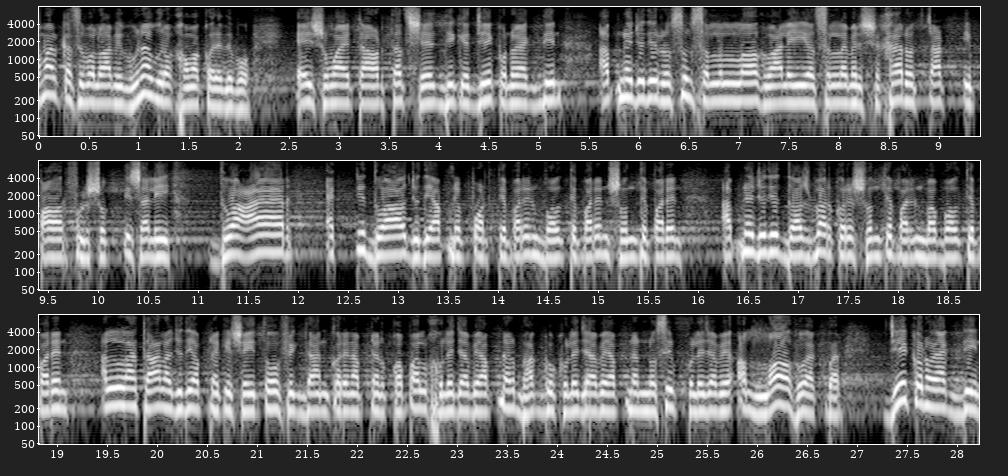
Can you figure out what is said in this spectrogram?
আমার কাছে বলো, আমি গুণাগুলো ক্ষমা করে দেব। এই সময়টা অর্থাৎ শেষ দিকে যে কোনো একদিন আপনি যদি রসুল সাল্লাহ আলাইসাল্লামের শেখারও চারটি পাওয়ারফুল শক্তিশালী দোয়ার একটি দোয়াও যদি আপনি পড়তে পারেন, বলতে পারেন, শুনতে পারেন, আপনি যদি দশবার করে শুনতে পারেন বা বলতে পারেন, আল্লাহ তাআলা যদি আপনাকে সেই তৌফিক দান করেন, আপনার কপাল খুলে যাবে, আপনার ভাগ্য খুলে যাবে, আপনার নসিব খুলে যাবে, আল্লাহ একবার যে কোনো একদিন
